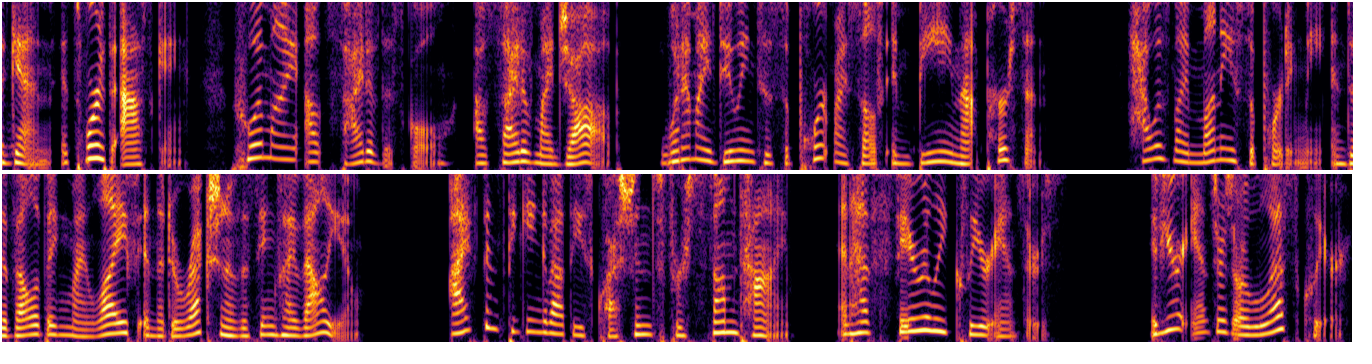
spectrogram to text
Again, it's worth asking who am I outside of this goal, outside of my job? What am I doing to support myself in being that person? How is my money supporting me in developing my life in the direction of the things I value? I've been thinking about these questions for some time and have fairly clear answers. If your answers are less clear,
